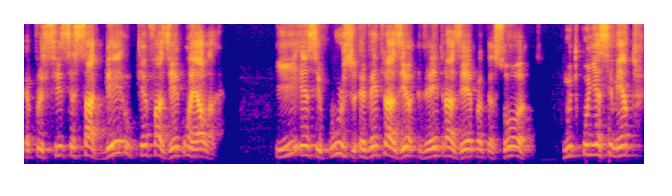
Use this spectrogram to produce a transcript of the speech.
é preciso você saber o que fazer com ela. E esse curso ele vem trazer, vem trazer para a pessoa muito conhecimento.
